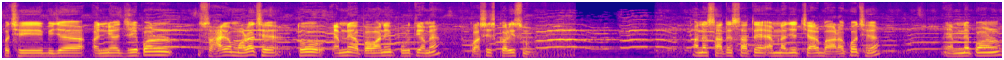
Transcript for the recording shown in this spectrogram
પછી બીજા અન્ય જે પણ સહાયો મળે છે, તો એમને અપાવવાની પૂરતી અમે કોશિશ કરીશું. અને સાથે સાથે એમના જે ચાર બાળકો છે, એમને પણ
